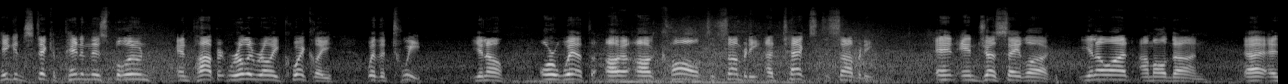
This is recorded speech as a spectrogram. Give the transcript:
he can stick a pin in this balloon and pop it really, really quickly with a tweet, you know, or with a, a call to somebody, a text to somebody, and, and just say, look, you know what? I'm all done. Uh,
